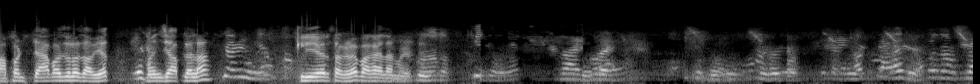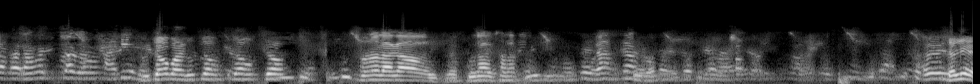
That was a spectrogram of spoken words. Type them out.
आपण त्या बाजूला जाऊयात. म्हणजे आपल्याला क्लिअर सगळं बघायला मिळतं. सोनं लागा चलिए।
